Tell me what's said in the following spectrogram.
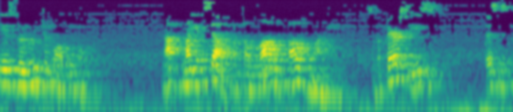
is the root of all evil. Not money itself, but the love of money. So the Pharisees, this is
